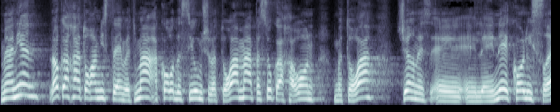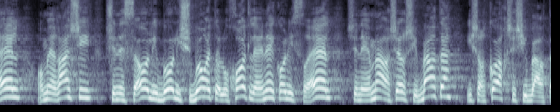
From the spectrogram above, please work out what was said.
מעניין, לא ככה התורה מסתיימת. מה אקורד הסיום של התורה? מה הפסוק האחרון בתורה? אשר אה, אה, לעיני כל ישראל, אומר רש"י, שנשאו ליבו לשבור את הלוחות לעיני כל ישראל, שנאמר אשר שיברת, יישר כוח ששיברת.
